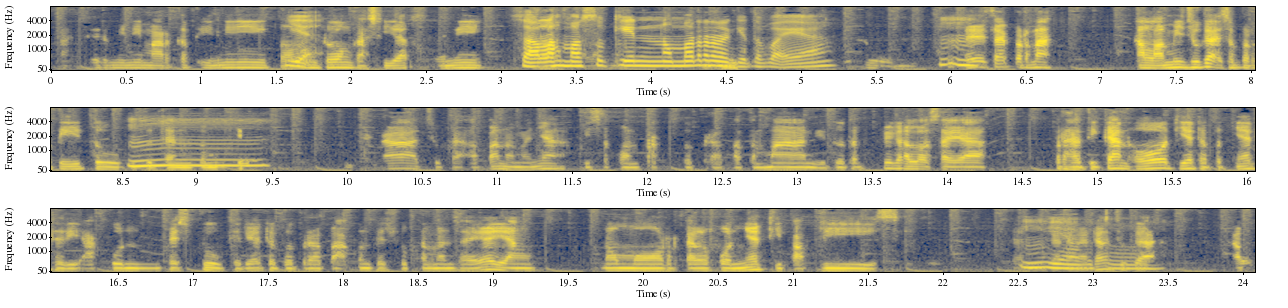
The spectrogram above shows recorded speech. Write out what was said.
akhir minimarket ini tolong yeah. dong kasih ya ini salah uh, masukin nomor hmm. gitu pak ya gitu. mm -hmm. saya, saya pernah alami juga seperti itu gitu, mm. dan kemudian mereka juga apa namanya bisa kontak beberapa teman gitu tapi kalau saya perhatikan oh dia dapatnya dari akun Facebook. Jadi ada beberapa akun Facebook teman saya yang nomor teleponnya dipublish. Gitu. dan mm, kadang-kadang juga kalau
